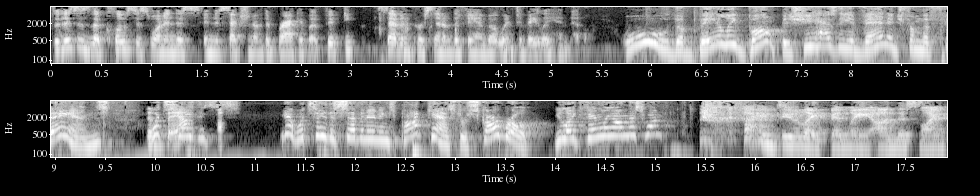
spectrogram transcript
So this is the closest one in this in this section of the bracket, but 57% of the fan vote went to Bailey Hemphill. Ooh, the Bailey bump as she has the advantage from the fans. The what say this? Yeah, what say the Seven Innings podcaster Scarborough? You like Findlay on this one? I do like Findlay on this one.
